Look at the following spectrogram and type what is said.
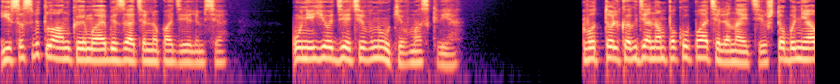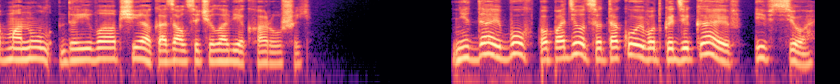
И со Светланкой мы обязательно поделимся. У нее дети-внуки в Москве. Вот только где нам покупателя найти, чтобы не обманул, да и вообще оказался человек хороший. Не дай бог попадется такой вот Кадикаев, и все.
